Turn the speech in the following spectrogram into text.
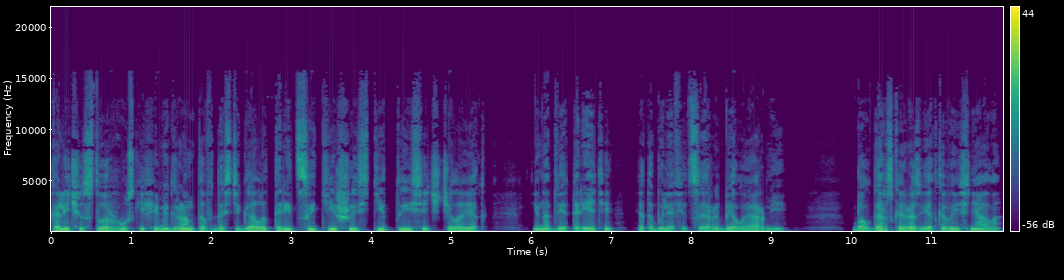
количество русских эмигрантов достигало 36 тысяч человек, и на две трети это были офицеры Белой армии. Болгарская разведка выясняла,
